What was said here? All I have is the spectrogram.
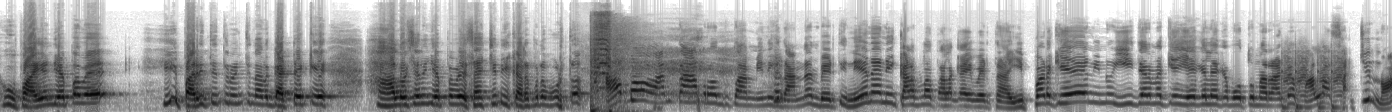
ఉపాయం చెప్పవే. ఈ పరిస్థితి నుంచి నన్ను గట్టెక్కే ఆలోచన చెప్పవే సచ్చి నీ కడుపున పుడతా. అబ్బో అంత ఆపరొద్దుతా నీకు దండం పెడితే నేనే నీ కడుపులో తలకాయ పెడతా. ఇప్పటికే నిన్ను ఈ జన్మకే ఏగలేకపోతున్నారు అంటే మళ్ళా సచ్చి నా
